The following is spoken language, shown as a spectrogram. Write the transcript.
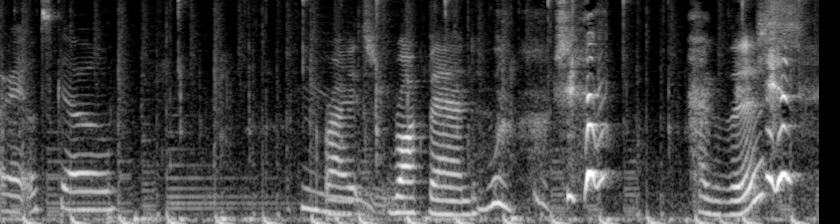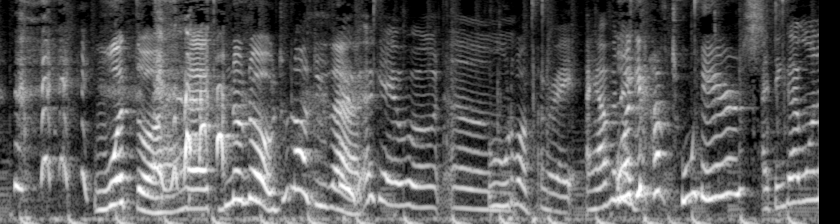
All right, let's go. Hmm. Right. Rock band. Like this? What the heck? No, no, do not do that. okay, I won't. Um, Ooh, what about- All right, I have an. Oh, I can have two hairs? I think I want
